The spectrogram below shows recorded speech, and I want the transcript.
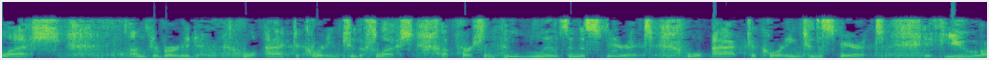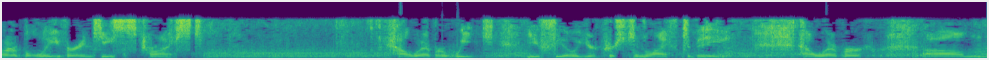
flesh, unconverted, will act according to the flesh. A person who lives in the Spirit will act according to the Spirit. If you are a believer in Jesus Christ, however weak you feel your Christian life to be, however um,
